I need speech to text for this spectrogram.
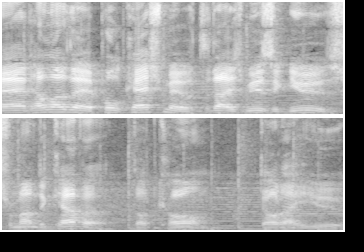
And hello there, Paul Cashmere with today's music news from undercover.com.au.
